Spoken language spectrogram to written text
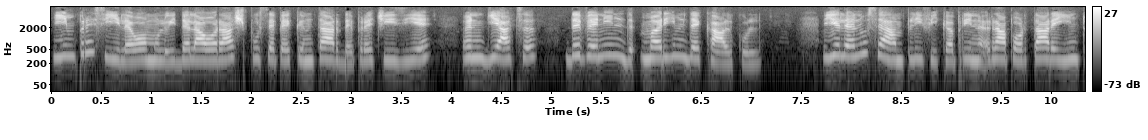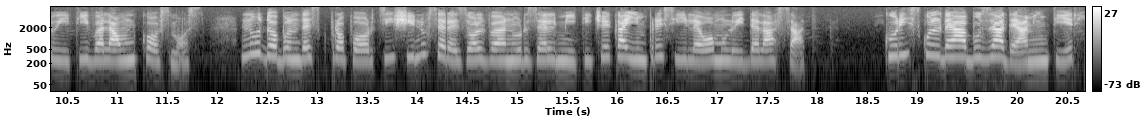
Impresiile omului de la oraș puse pe cântar de precizie, în gheață, devenind mărim de calcul. Ele nu se amplifică prin raportare intuitivă la un cosmos, nu dobândesc proporții și nu se rezolvă în urzel mitice ca impresiile omului de la sat. Cu riscul de a abuza de amintiri,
